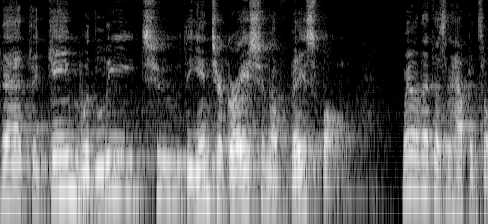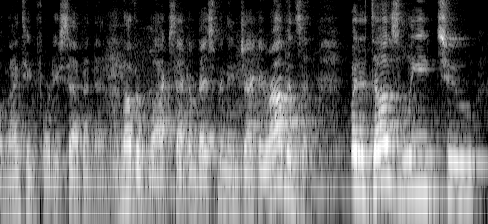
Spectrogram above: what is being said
that the game would lead to the integration of baseball. Well, that doesn't happen until 1947 and another black second baseman named Jackie Robinson. But it does lead to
